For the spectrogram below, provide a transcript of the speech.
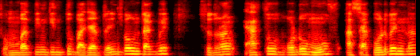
সোমবার দিন কিন্তু বাজার রেঞ্জ বাউন্ড থাকবে। সুতরাং এত বড় মুভ আশা করবেন না।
